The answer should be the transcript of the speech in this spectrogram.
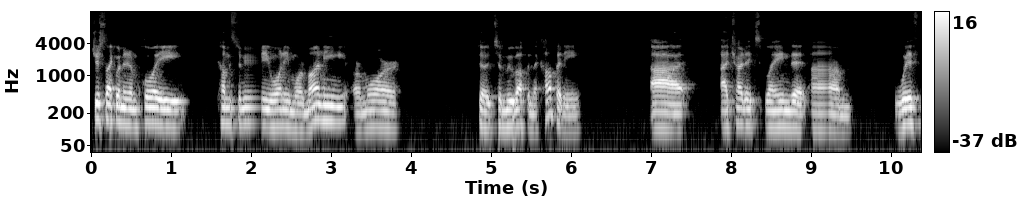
just like when an employee comes to me wanting more money or more to, to move up in the company, uh, I try to explain that um, with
